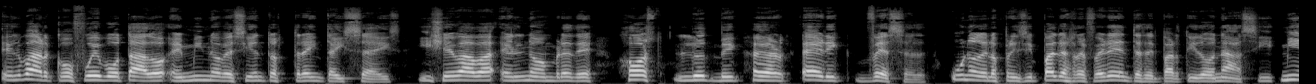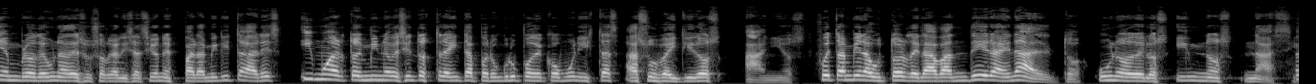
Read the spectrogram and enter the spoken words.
El barco fue votado en 1936 y llevaba el nombre de Horst Ludwig Herr Erich Wessel, uno de los principales referentes del partido nazi, miembro de una de sus organizaciones paramilitares y muerto en 1930 por un grupo de comunistas a sus 22 años. Fue también autor de La bandera en alto, uno de los himnos nazis.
